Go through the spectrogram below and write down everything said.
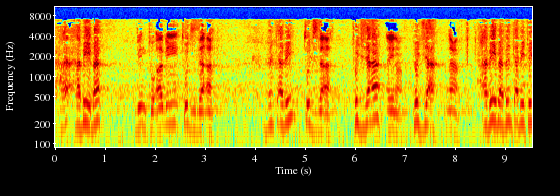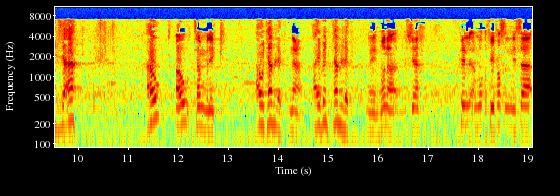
ح- حبيبة. بنت أبي تجزأة. بنت أبي؟ تجزأة. تجزأة؟ أي نعم. تجزأة. نعم. حبيبة بنت أبي تجزأة؟ أو؟ أو تملك. أو تملك. نعم. أي بنت تملك. أي هنا الشيخ في. في فصل النساء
